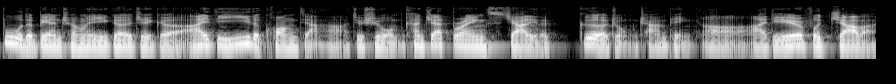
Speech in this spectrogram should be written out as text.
步的变成了一个这个 IDE 的框架啊，就是我们看 JetBrains 家里的各种产品啊，IDEA for Java。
